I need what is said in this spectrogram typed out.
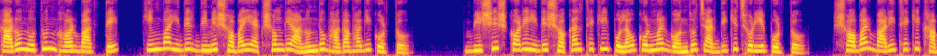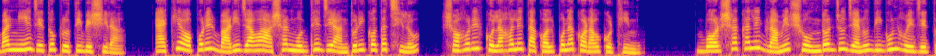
কারও নতুন ঘর বাঁধতে, কিংবা ঈদের দিনে সবাই একসঙ্গে আনন্দ ভাগাভাগি করত। বিশেষ করে ঈদের সকাল থেকেই পোলাও কোরমার গন্ধ চারদিকে ছড়িয়ে পড়ত। সবার বাড়ি থেকে খাবার নিয়ে যেত প্রতিবেশীরা। একে অপরের বাড়ি যাওয়া আসার মধ্যে যে আন্তরিকতা ছিল, শহরের কোলাহলে তা কল্পনা করাও কঠিন। বর্ষাকালে গ্রামের সৌন্দর্য যেন দ্বিগুণ হয়ে যেত।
